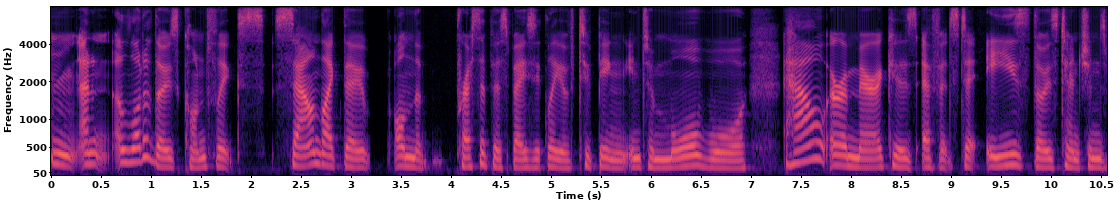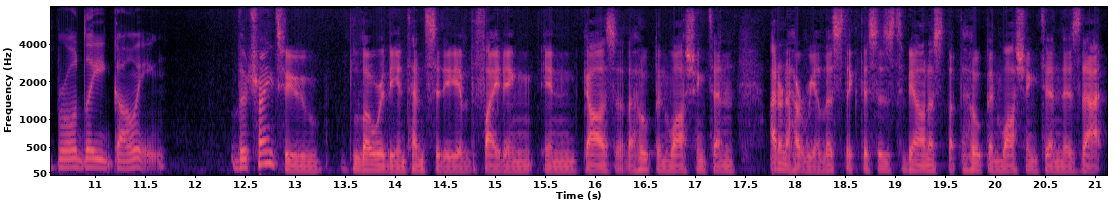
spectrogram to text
Mm, and a lot of those conflicts sound like they're on the precipice, basically, of tipping into more war. How are America's efforts to ease those tensions broadly going? They're trying to lower the intensity of the fighting in Gaza. The hope in Washington, I don't know how realistic this is, to be honest, but the hope in Washington is that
